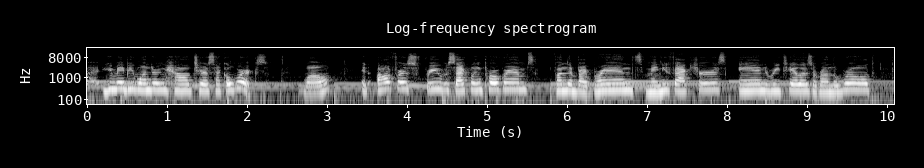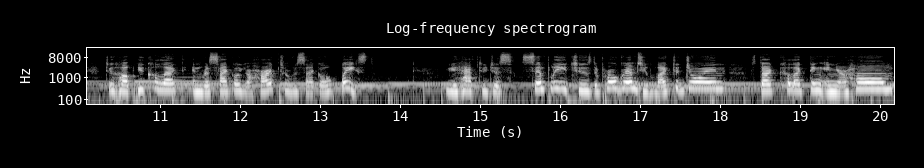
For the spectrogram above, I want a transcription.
Uh, you may be wondering how TerraCycle works. Well, it offers free recycling programs funded by brands, manufacturers, and retailers around the world to help you collect and recycle your hard to recycle waste. You have to just simply choose the programs you'd like to join, start collecting in your home,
